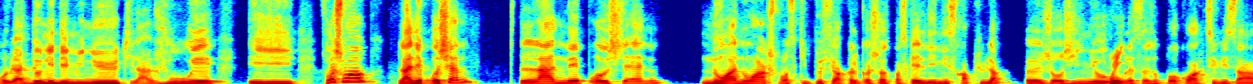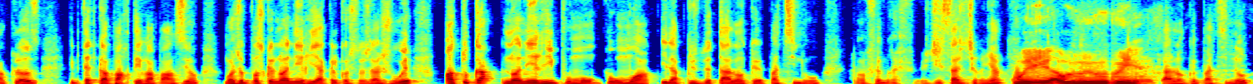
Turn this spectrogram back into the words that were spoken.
on lui a donné des minutes, il a joué. Il... Franchement, l'année prochaine, l'année prochaine, Noah Noah, je pense qu'il peut faire quelque chose parce qu'Elneny sera plus là. Euh, Jorginho, pour Oui. l'instant, ils n'ont pas encore activé sa clause. Et peut-être qu'Aparté va partir. Moi, je pense que Noaneri a quelque chose à jouer. En tout cas, Noaneri, pour, mon, pour moi, il a plus de talent que Patino. Enfin bref, je dis ça, je dis rien. Oui, pour ah oui, il a oui, plus oui. de talent que Patino.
